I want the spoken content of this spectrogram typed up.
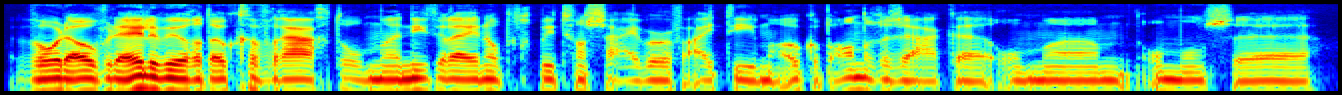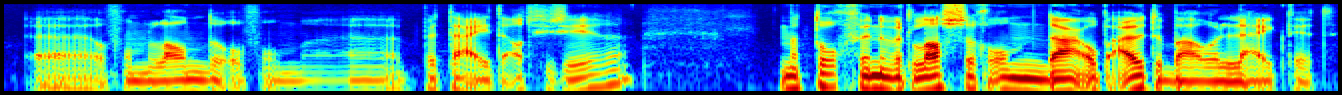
We worden over de hele wereld ook gevraagd om niet alleen op het gebied van cyber of IT, maar ook op andere zaken om, ehm, om ons eh, of om landen of om eh, partijen te adviseren. Maar toch vinden we het lastig om daarop uit te bouwen, lijkt het.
